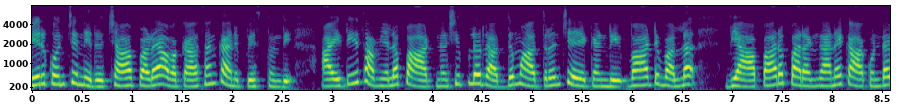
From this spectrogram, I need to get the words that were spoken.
మీరు కొంచెం నిరుత్సాహపడే అవకాశం కనిపిస్తుంది. అయితే ఈ సమయంలో పార్ట్నర్షిప్లు రద్దు మాత్రం చేయకండి. వాటి వల్ల వ్యాపార పరంగానే కాకుండా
